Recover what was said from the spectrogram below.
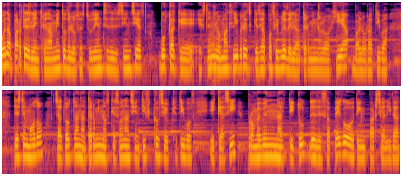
Buena parte del entrenamiento de los estudiantes de ciencias busca que estén lo más libres que sea posible de la terminología valorativa. De este modo, se adoptan a términos que suenan científicos y objetivos y que así promueven una actitud de desapego o de imparcialidad.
